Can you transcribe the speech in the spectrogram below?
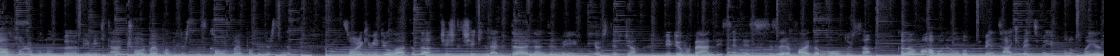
Daha sonra bunun e, bir miktar çorba yapabilirsiniz, kavurma yapabilirsiniz. Sonraki videolarda da çeşitli şekillerde değerlendirmeyi göstereceğim. Videomu beğendiyseniz, sizlere faydalı olduysa kanalıma abone olup beni takip etmeyi unutmayın.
